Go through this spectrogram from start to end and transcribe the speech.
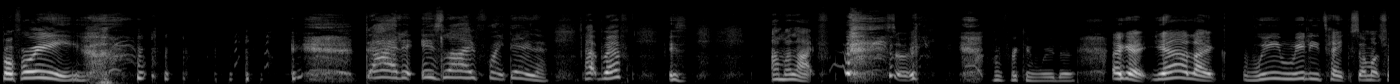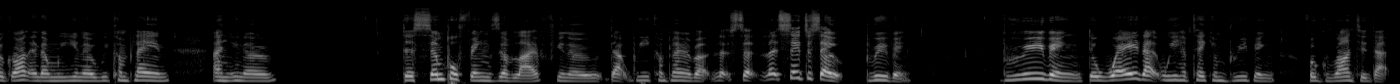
For free. that is life right there. That breath is I'm alive. Sorry. I'm a freaking weirdo. Okay, yeah, like we really take so much for granted and we, you know, we complain and you know the simple things of life, you know, that we complain about. Let's say, let's say to say breathing. Breathing, the way that we have taken breathing for granted that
